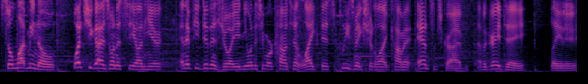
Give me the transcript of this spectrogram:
So let me know what you guys want to see on here. And if you did enjoy and you want to see more content like this, please make sure to like, comment, and subscribe. Have a great day. Later.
